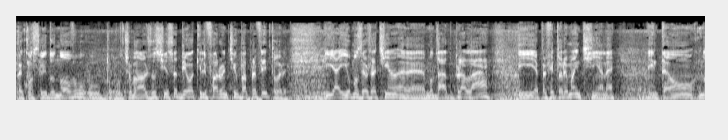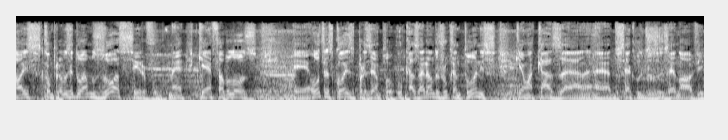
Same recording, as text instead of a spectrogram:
foi construído o novo, o, o Tribunal de Justiça deu aquele fórum antigo para a prefeitura. E aí o museu já tinha eh, mudado para lá e a prefeitura mantinha, né? Então nós compramos e doamos o acervo, né? Que é fabuloso. Eh, outras coisas, por exemplo, o casarão do Juca Antunes, que é uma casa eh, do século XIX,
